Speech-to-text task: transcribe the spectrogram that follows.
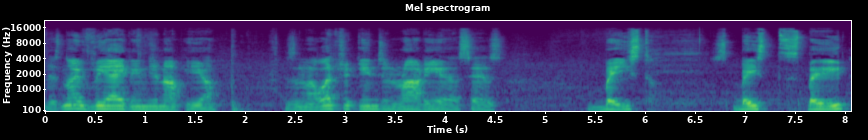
there's no V8 engine up here. There's an electric engine right here that says Beast. Beast Speed.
